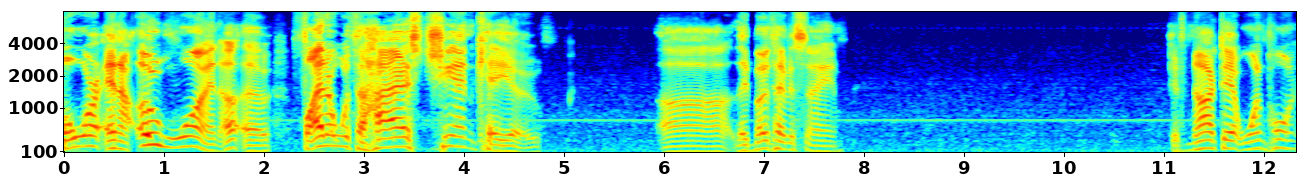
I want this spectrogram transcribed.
four and a 01. Uh oh. Fighter with the highest chin KO. Uh, they both have the same. If knocked out, one point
